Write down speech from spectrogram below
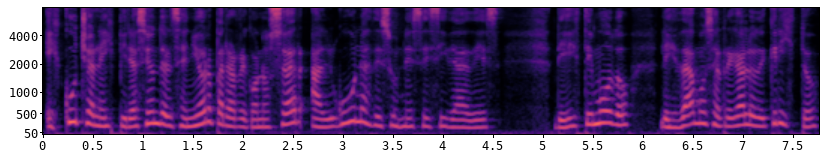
Escucha la inspiración del Señor para reconocer algunas de sus necesidades. De este modo les damos el regalo de Cristo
